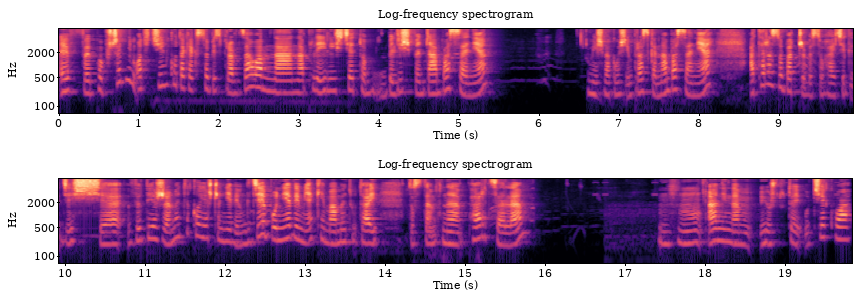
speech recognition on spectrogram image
E, W poprzednim odcinku, tak jak sobie sprawdzałam na, na playliście, to byliśmy na basenie. Mieliśmy jakąś imprezkę na basenie, a teraz zobaczymy, słuchajcie, gdzieś się wybierzemy, tylko jeszcze nie wiem gdzie, bo nie wiem, jakie mamy tutaj dostępne parcele. Mhm, Ani nam już tutaj uciekła.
